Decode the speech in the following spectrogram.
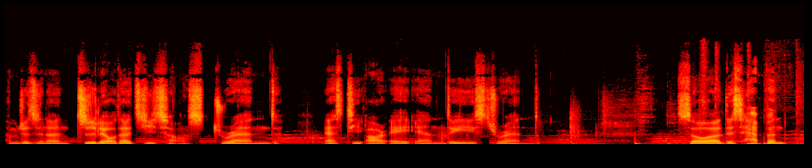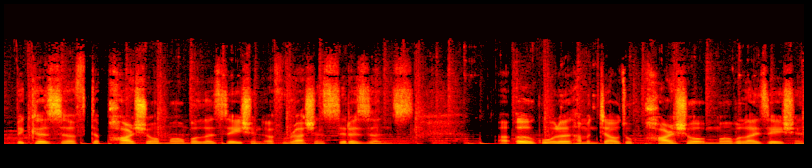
他们就只能滞留在机场，strand，S T R A N D，strand。So uh, this happened because of the partial mobilization of Russian citizens. 呃，俄国的他们叫做 partial mobilization，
